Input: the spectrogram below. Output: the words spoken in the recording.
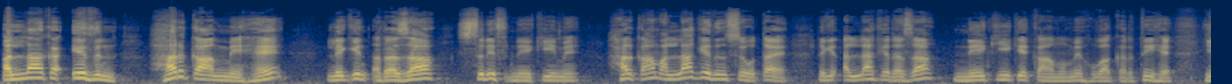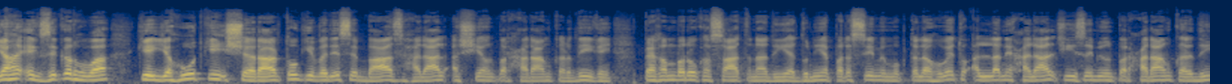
اللہ کا اذن ہر کام میں ہے۔ لیکن رضا صرف نیکی میں، ہر کام اللہ کے اذن سے ہوتا ہے، لیکن اللہ کے رضا نیکی کے کاموں میں ہوا کرتی ہے۔ یہاں ایک ذکر ہوا کہ یہود کی شرارتوں کی وجہ سے بعض حلال اشیاء ان پر حرام کر دی گئیں۔ پیغمبروں کا ساتھ نہ دیا، دنیا پرستی میں مبتلا ہوئے تو اللہ نے حلال چیزیں بھی ان پر حرام کر دی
